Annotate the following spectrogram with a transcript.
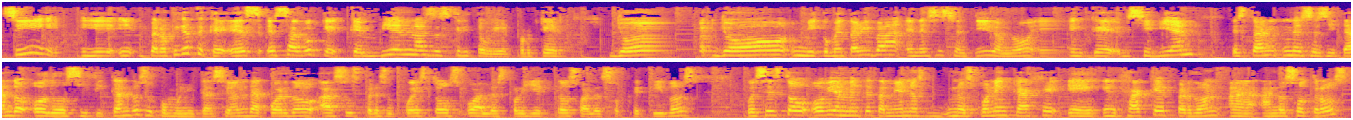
Sí, y, pero fíjate que es, es algo que, que, bien has descrito bien, porque yo, yo, mi comentario iba en ese sentido, ¿no? En, que si bien están necesitando o dosificando su comunicación de acuerdo a sus presupuestos o a los proyectos o a los objetivos, pues esto obviamente también nos, nos pone en, caje, en, jaque, perdón, a, a nosotros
